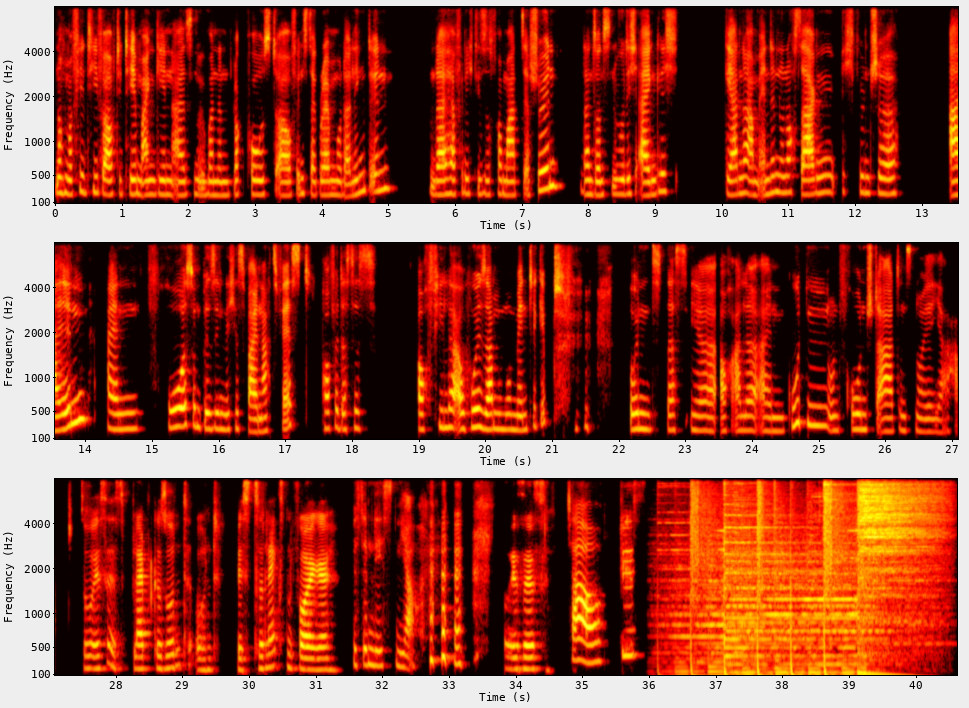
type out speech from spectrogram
nochmal viel tiefer auf die Themen eingehen als nur über einen Blogpost auf Instagram oder LinkedIn. Von daher finde ich dieses Format sehr schön. Und ansonsten würde ich eigentlich gerne am Ende nur noch sagen, ich wünsche allen ein frohes und besinnliches Weihnachtsfest. Ich hoffe, dass es auch viele erholsame Momente gibt und dass ihr auch alle einen guten und frohen Start ins neue Jahr habt. So ist es. Bleibt gesund und bis zur nächsten Folge. Bis im nächsten Jahr. so ist es. Ciao. Tschüss.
